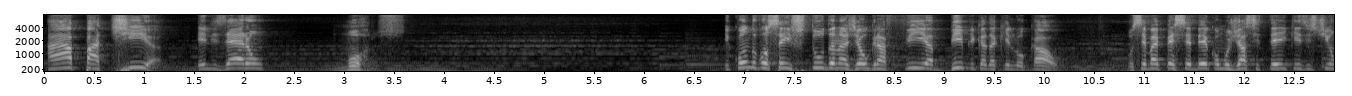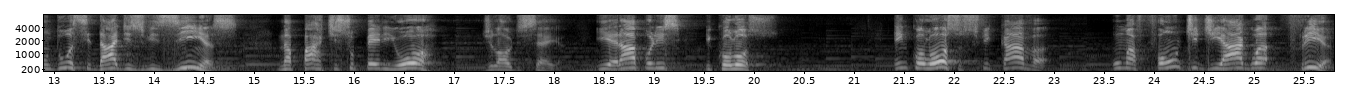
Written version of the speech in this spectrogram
a apatia. Eles eram mornos. E quando você estuda na geografia bíblica daquele local, você vai perceber, como já citei, que existiam duas cidades vizinhas na parte superior de Laodiceia: Hierápolis e Colosso. Em Colossos ficava uma fonte de água fria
